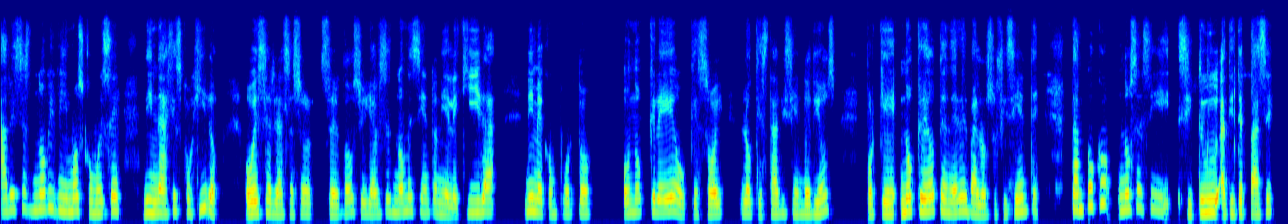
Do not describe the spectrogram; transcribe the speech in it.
a veces no vivimos como ese linaje escogido o ese real sacerdocio y a veces no me siento ni elegida, ni me comporto o no creo que soy lo que está diciendo Dios, porque no creo tener el valor suficiente. Tampoco, no sé si, si tú, a ti te pase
